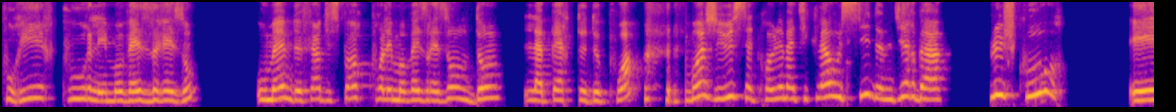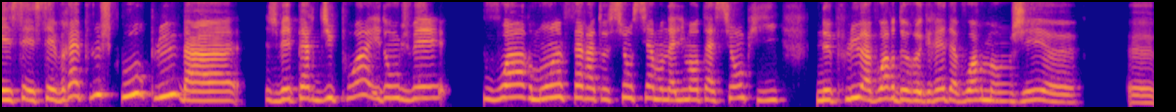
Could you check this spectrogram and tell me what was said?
courir pour les mauvaises raisons, ou même de faire du sport pour les mauvaises raisons, dont la perte de poids. Moi, j'ai eu cette problématique-là aussi de me dire, bah, plus je cours, et c'est vrai, plus je cours, plus bah, je vais perdre du poids et donc je vais pouvoir moins faire attention aussi à mon alimentation, puis ne plus avoir de regret d'avoir mangé euh, euh,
